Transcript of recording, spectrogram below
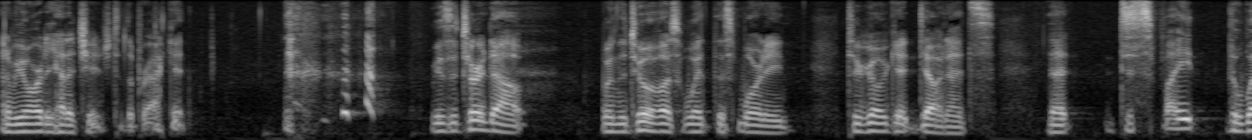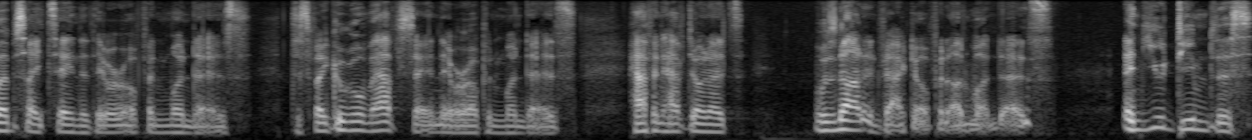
and we already had a change to the bracket because it turned out when the two of us went this morning to go get donuts that despite the website saying that they were open Mondays, despite Google Maps saying they were open Mondays, half and half donuts was not in fact open on Mondays, and you deemed this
